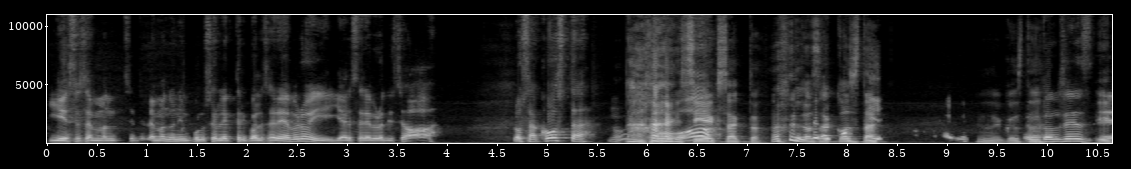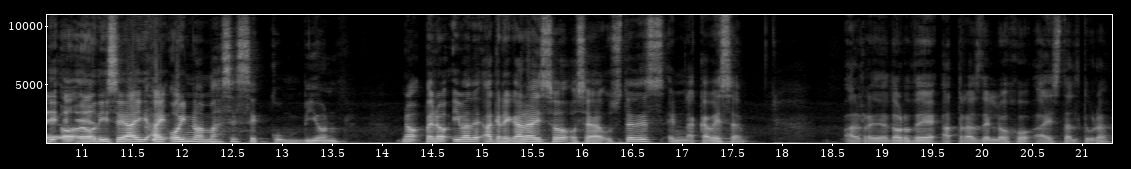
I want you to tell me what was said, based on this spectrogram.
y ese se, le manda un impulso eléctrico al cerebro, y ya el cerebro dice, oh, los acosta, ¿no? sí, oh". exacto, los acosta. Entonces. Eh, o, dice, ay, ay, hoy nomás ese cumbión. No, pero iba a agregar a eso, o sea, ustedes en la cabeza, alrededor de atrás del ojo a esta altura,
